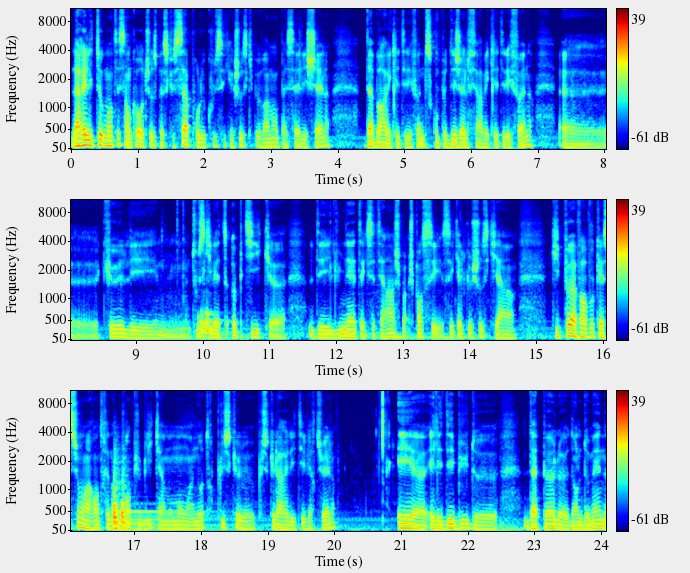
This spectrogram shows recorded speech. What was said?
La réalité augmentée, c'est encore autre chose parce que ça, pour le coup, c'est quelque chose qui peut vraiment passer à l'échelle d'abord avec les téléphones, parce qu'on peut déjà le faire avec les téléphones, que les, tout ce qui va être optique, des lunettes, etc. Je, je pense que c'est quelque chose qui a, qui peut avoir vocation à rentrer dans le grand public à un moment ou un autre, plus que, plus que la réalité virtuelle. et, les débuts d'Apple dans le domaine,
